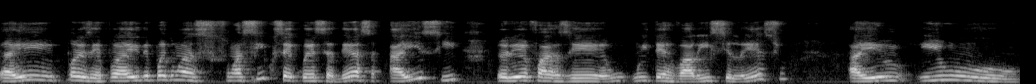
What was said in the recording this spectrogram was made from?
Aí, por exemplo, aí depois de umas, umas cinco sequências dessa, aí sim eu iria fazer um, um intervalo em silêncio, aí, e um,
